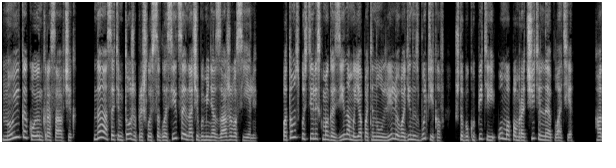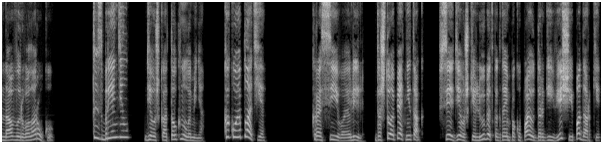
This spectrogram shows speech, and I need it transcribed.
Ну и какой он красавчик. Да, с этим тоже пришлось согласиться, иначе бы меня заживо съели. Потом спустились к магазинам, и я потянул Лилю в один из бутиков, чтобы купить ей умопомрачительное платье. Она вырвала руку. «Ты сбрендил?» Девушка оттолкнула меня. «Какое платье?» «Красивое, Лиль. Да что опять не так? Все девушки любят, когда им покупают дорогие вещи и подарки».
